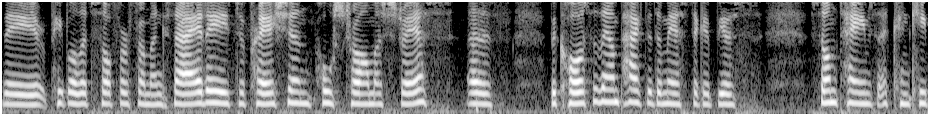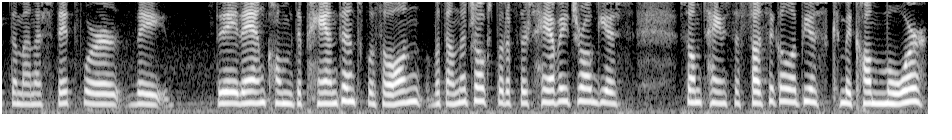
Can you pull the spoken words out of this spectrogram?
The people that suffer from anxiety, depression, post-trauma stress is because of the impact of domestic abuse sometimes it can keep them in a state where they they then come dependent within within the drugs. But if there's heavy drug use, sometimes the physical abuse can become more,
